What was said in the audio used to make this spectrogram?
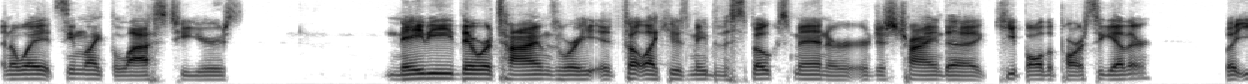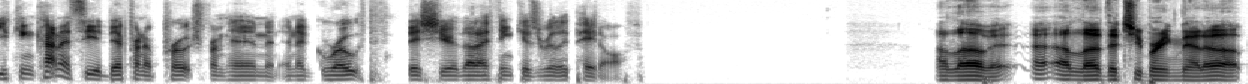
in a way. It seemed like the last two years, maybe there were times where he, it felt like he was maybe the spokesman or, or, just trying to keep all the parts together. But you can kind of see a different approach from him and, and, a growth this year that I think has really paid off. I love it. I love that you bring that up.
